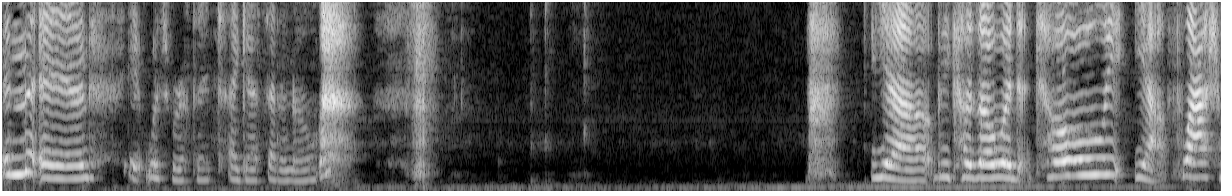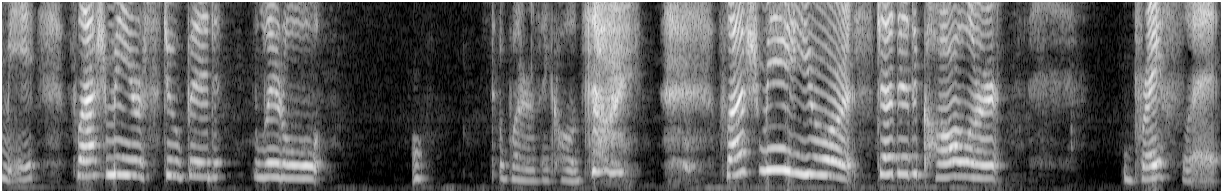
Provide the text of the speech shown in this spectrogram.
in the end, it was worth it, I guess, I don't know. yeah, because I would totally, yeah, flash me. Flash me your stupid little, what are they called? Sorry. Flash me your studded collar bracelet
